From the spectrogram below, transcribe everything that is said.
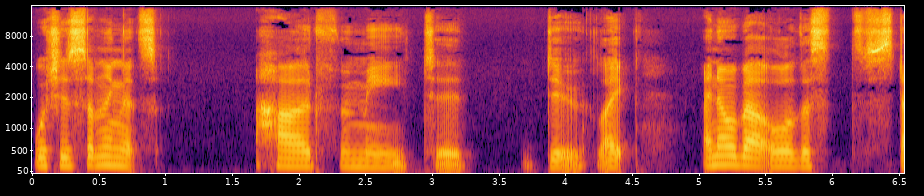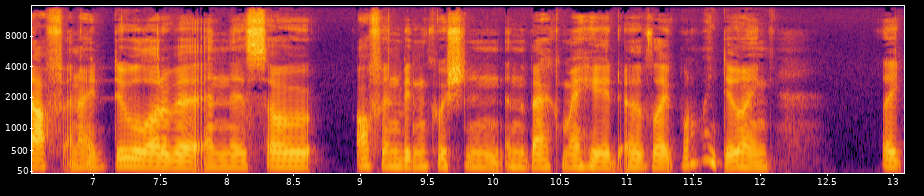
which is something that's hard for me to do. Like, I know about all of this stuff and I do a lot of it, and there's so often been the question in the back of my head of, like, what am I doing? Like,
